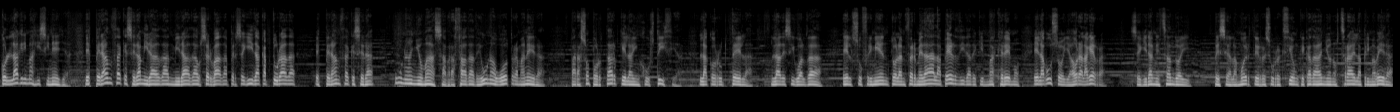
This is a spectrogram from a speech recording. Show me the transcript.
con lágrimas y sin ellas, esperanza que será mirada, admirada, observada, perseguida, capturada, esperanza que será un año más abrazada de una u otra manera para soportar que la injusticia, la corruptela, la desigualdad, el sufrimiento, la enfermedad, la pérdida de quien más queremos, el abuso y ahora la guerra, seguirán estando ahí, pese a la muerte y resurrección que cada año nos trae la primavera,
